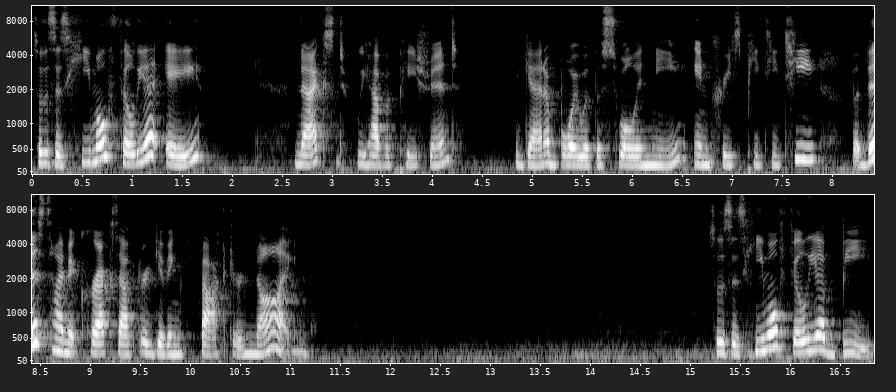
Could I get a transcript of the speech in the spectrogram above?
So this is hemophilia A. Next, we have a patient, again, a boy with a swollen knee, increased PTT, but this time it corrects after giving factor 9. So this is hemophilia B.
